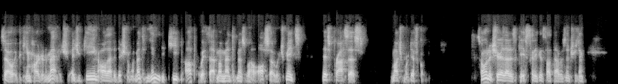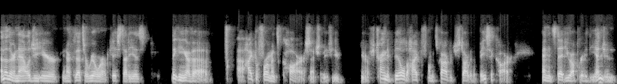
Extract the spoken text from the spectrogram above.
So it became harder to manage. As you gain all that additional momentum, you need to keep up with that momentum as well, also, which makes this process much more difficult. So I want to share that as a case study because I thought that was interesting another analogy here, you know, because that's a real world case study, is thinking of a, a high performance car. Essentially, if you you know if you're trying to build a high performance car, but you start with a basic car, and instead you upgrade the engine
